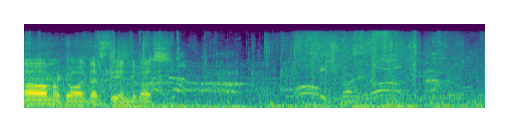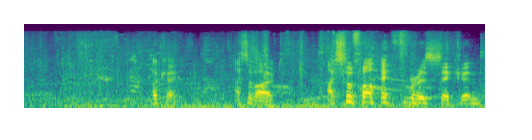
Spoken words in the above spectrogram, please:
Oh my god, that's the end of us. Okay. I survived. I survived for a second.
